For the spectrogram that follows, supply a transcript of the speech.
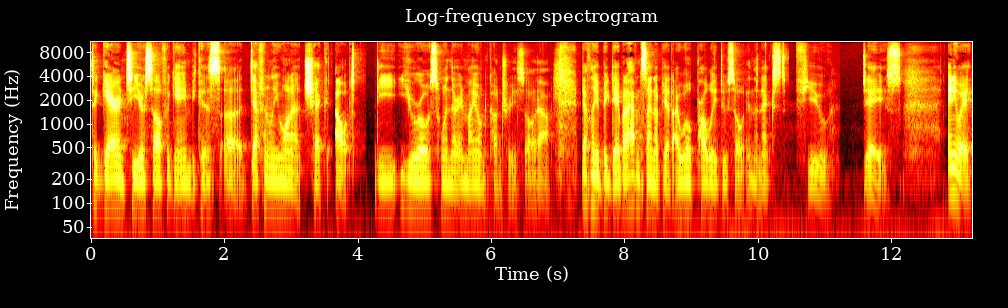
to guarantee yourself a game because uh, definitely want to check out the euros when they're in my own country. So yeah definitely a big day but i haven't signed up yet. I will probably do so in the next few days. Anyway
